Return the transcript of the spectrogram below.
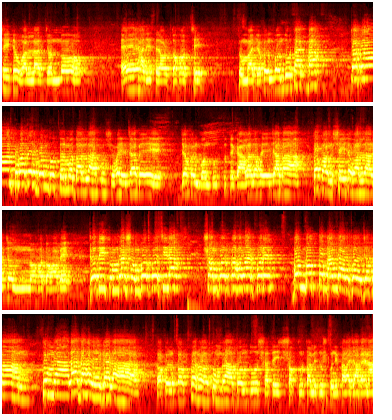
সেইটাও আল্লাহর জন্য। এই হাদিসের অর্থ হচ্ছে, তোমরা যখন বন্ধু থাকবা, তখন তোমাদের বন্ধুত্বের মধ্যে আল্লাহ খুশি হয়ে যাবে। যখন বন্ধুত্ব থেকে আলাদা হয়ে যাবা, তখন সেইটাও আল্লাহর জন্য হত হবে। যদি তোমরা সম্পর্ক ছিলা, সম্পর্ক হওয়ার পরে, বন্ধুত্ব ভাঙ্গার পরে যখন তোমরা আলাদা হয়ে গেলা তখন কখনো তোমরা বন্ধুর সাথে শত্রুতামে দুশ্মনী করা যাবে না।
